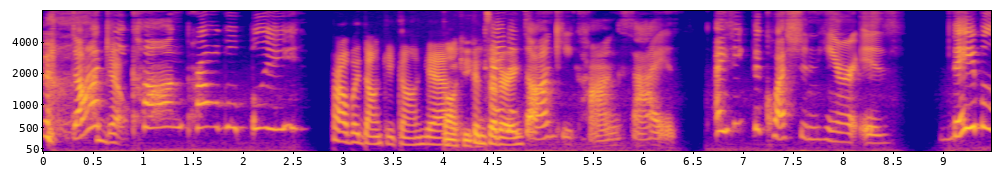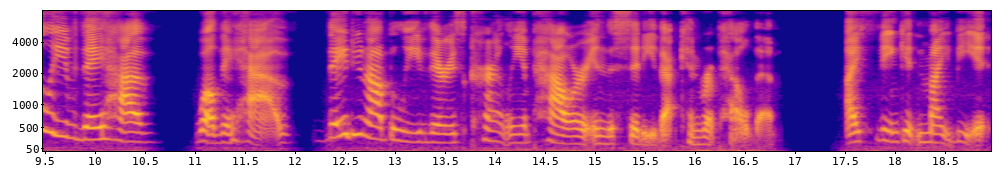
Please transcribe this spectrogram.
Donkey No. Kong, probably. Probably Donkey Kong, yeah. Donkey Kong. considering. Kind of Donkey Kong size. I think the question here is they believe they have, well, they have. They do not believe there is currently a power in the city that can repel them. I think it might be it.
